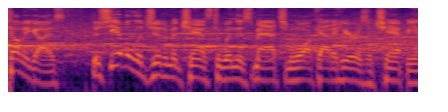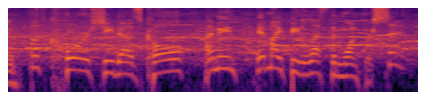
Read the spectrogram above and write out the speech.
Tell me, guys, does she have a legitimate chance to win this match and walk out of here as a champion? Of course she does, Cole. I mean, it might be less than 1%.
